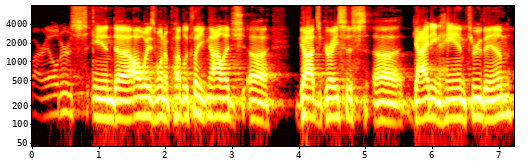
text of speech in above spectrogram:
our elders and uh, always want to publicly acknowledge uh, God's gracious uh, guiding hand through them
